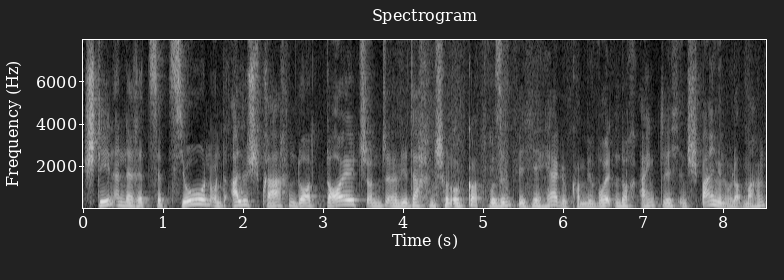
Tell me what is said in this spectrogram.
stehen an der Rezeption und alle sprachen dort Deutsch und äh, wir dachten schon, oh Gott, wo sind wir hierher gekommen? Wir wollten doch eigentlich in Spanien Urlaub machen,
